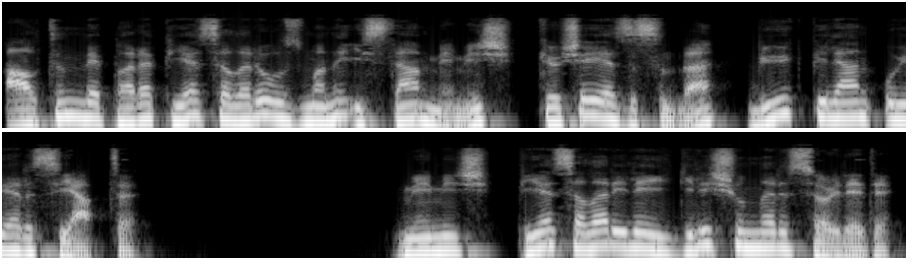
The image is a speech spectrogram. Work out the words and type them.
Altın ve para piyasaları uzmanı İslam Memiş, köşe yazısında büyük plan uyarısı yaptı. Memiş, piyasalar ile ilgili şunları söyledi.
